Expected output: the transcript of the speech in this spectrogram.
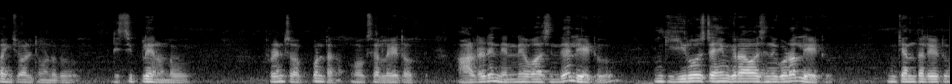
పంక్చువాలిటీ ఉండదు డిసిప్లిన్ ఉండదు. ఫ్రెండ్స్ ఒప్పుకుంటాను ఒకసారి లేట్ అవుతుంది. ఆల్రెడీ నిన్న ఇవ్వాల్సిందే లేటు ఇంక ఈ రోజు టైంకి రావాల్సింది కూడా లేటు. ఇంకెంత లేటు?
